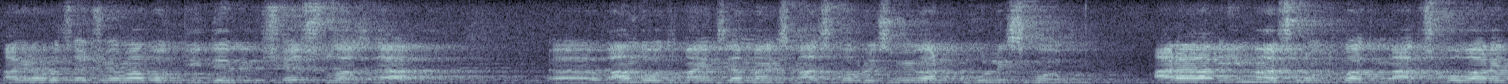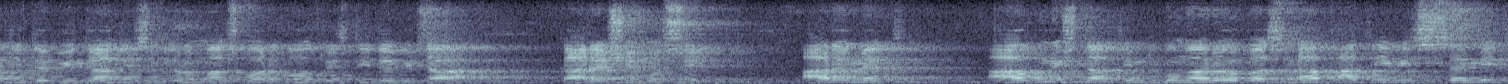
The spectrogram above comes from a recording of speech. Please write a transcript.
მაგრამ როცა ჩვენ ვამბობთ დიდებით შესვლას და ვამბობთ მაინც და მაინც მაცხოვრის მიმართ გულისხმობთ არა იმას რომ თქვა მაცხოვარი დიდები დადის იმიტომ რომ მაცხოვარი ყოველთვის დიდები და გარე შემოსილი არამედ აღნიშნავთ იმ მდგომარეობას რა პატივისცემით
